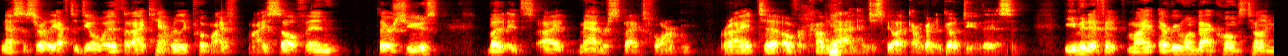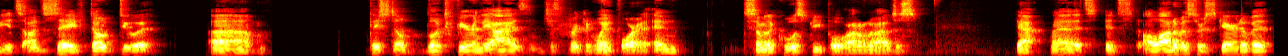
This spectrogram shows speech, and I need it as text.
necessarily have to deal with that I can't really put my myself in their shoes but it's I mad respect for him, right, to overcome yeah. that and just be like, I'm going to go do this, even if it my everyone back home's telling me it's unsafe, don't do it. Um, they still looked fear in the eyes and just freaking went for it. And some of the coolest people, I don't know, I just yeah, it's it's a lot of us are scared of it,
